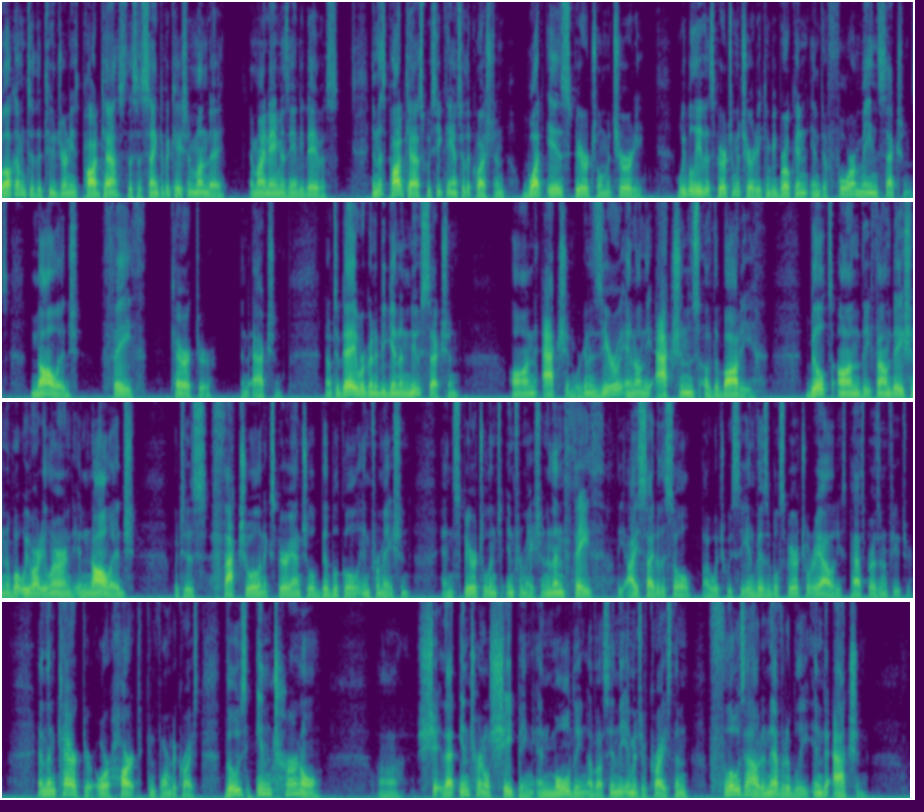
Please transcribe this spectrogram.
Welcome to the Two Journeys podcast. This is Sanctification Monday, and my name is Andy Davis. In this podcast, we seek to answer the question what is spiritual maturity? We believe that spiritual maturity can be broken into four main sections knowledge, faith, character, and action. Now, today we're going to begin a new section on action. We're going to zero in on the actions of the body, built on the foundation of what we've already learned in knowledge, which is factual and experiential biblical information and spiritual information, and then faith, the eyesight of the soul, by which we see invisible spiritual realities, past, present, and future, and then character or heart conformed to Christ. Those internal uh, that internal shaping and molding of us in the image of Christ then flows out inevitably into action.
